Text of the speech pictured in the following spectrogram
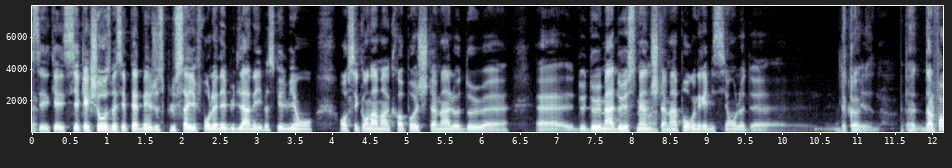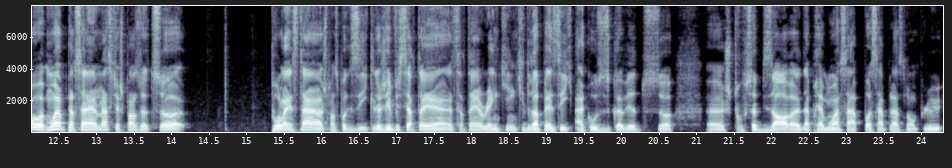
s'il y a quelque chose, ben, c'est peut-être bien juste plus safe pour le début de l'année parce que lui, on, sait qu'on n'en manquera pas justement là, deux, euh, euh, deux, deux, semaines justement pour une rémission là, de, de COVID. Euh, dans le fond, moi personnellement, ce que je pense de ça, pour l'instant, je pense pas que Zeke, j'ai vu certains, certains rankings qui droppaient Zeke à cause du COVID, tout ça. je trouve ça bizarre. D'après moi, ça n'a pas sa place non plus.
